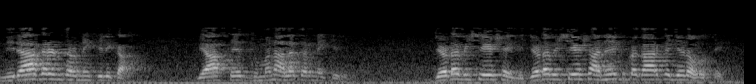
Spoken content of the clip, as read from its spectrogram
निराकरण करने के लिए कहा। व्यास से धुमन अलग करने के लिए। जड़ विशेष है जड़ विशेष अनेक प्रकार के जड़ होते हैं।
